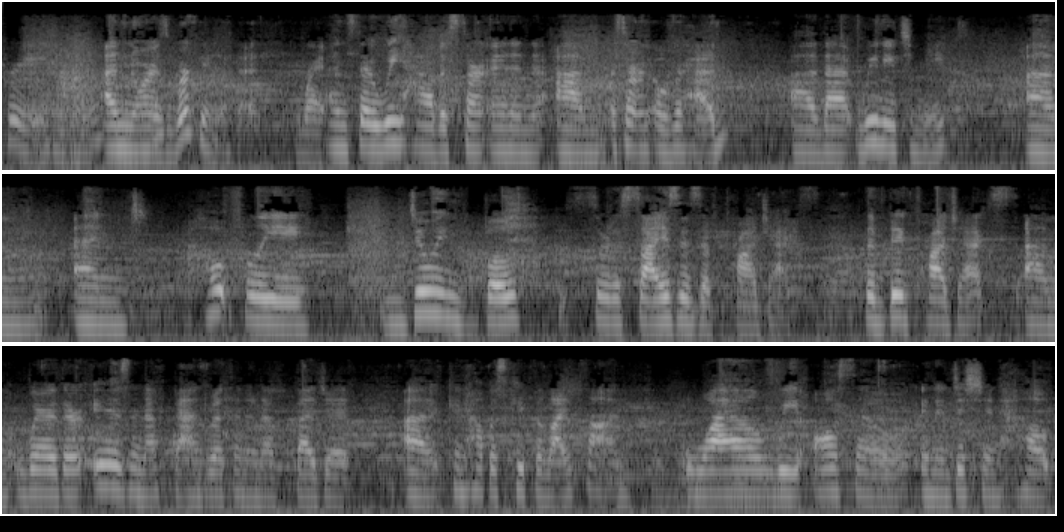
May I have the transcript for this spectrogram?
free, mm-hmm. and nor is working with it. Right. And so we have a certain um, a certain overhead uh, that we need to meet, um, and hopefully doing both sort of sizes of projects. The big projects um, where there is enough bandwidth and enough budget uh, can help us keep the lights on, while we also, in addition, help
